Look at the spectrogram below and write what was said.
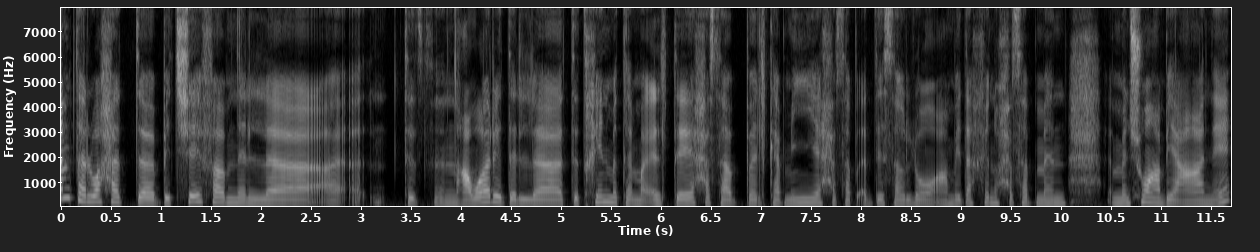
أمتى الواحد بتشافى من من عوارض التدخين مثل ما قلتي حسب الكمية حسب قد إيه صار له عم يدخن وحسب من من شو عم بيعاني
